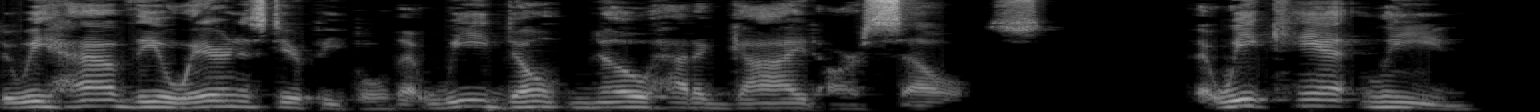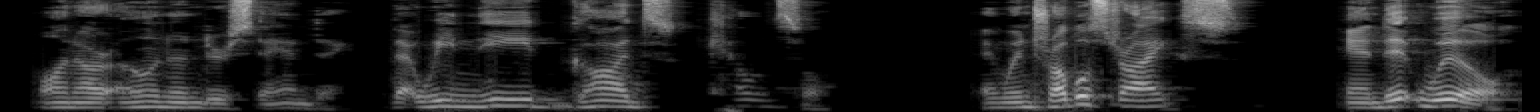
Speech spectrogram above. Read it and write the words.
Do we have the awareness, dear people, that we don't know how to guide ourselves? That we can't lean on our own understanding? That we need God's counsel? And when trouble strikes, and it will,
